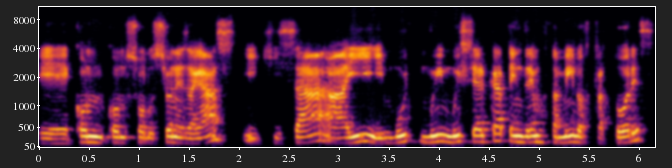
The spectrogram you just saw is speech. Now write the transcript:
eh, con, con, soluciones a gas y quizá ahí muy, muy, muy cerca tendremos también los tractores.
